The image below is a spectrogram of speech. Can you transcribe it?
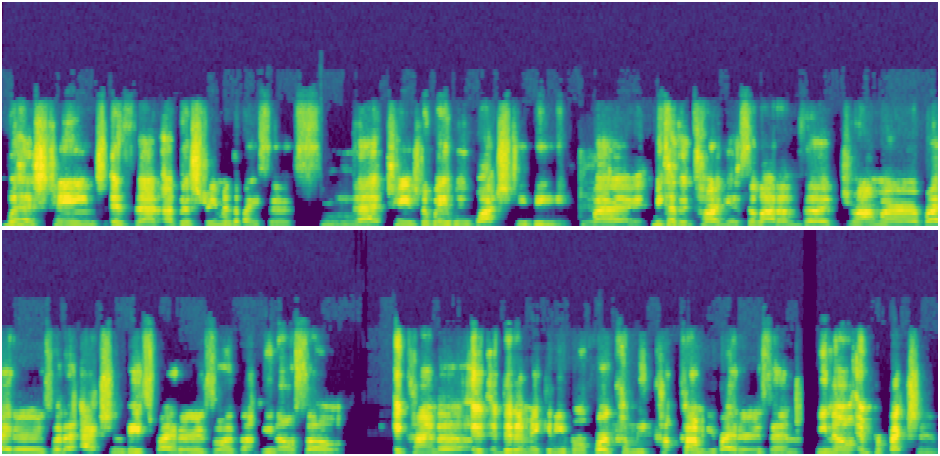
what has changed is that uh, the streaming devices Mhm. that changed the way we watch TV Yeah. by because it targets a lot of the drama writers or the action based writers or the you know so it kind of it, it didn't make any room for com- com- comedy writers and you know imperfection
